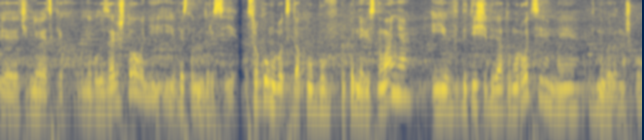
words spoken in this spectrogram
е, чернівецьких вони були заарештовані і вислані до Росії. У 40-му році да, клуб був припинив існування, і в 2009 році ми відновили наш клуб.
